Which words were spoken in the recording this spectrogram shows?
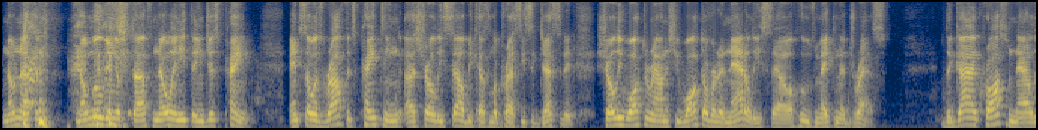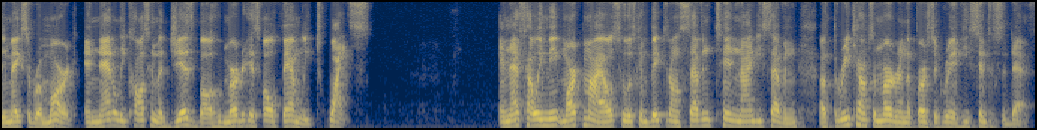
no nothing, no moving of stuff, no anything, just paint. And so as Ralph is painting uh, Shirley's cell because LoPresti suggested it, Shirley walked around and she walked over to Natalie's cell, who's making a dress. The guy across from Natalie makes a remark, and Natalie calls him a jizzball who murdered his whole family twice. And that's how we meet Mark Miles, who was convicted on 7 10 97 of three counts of murder in the first degree, and he's sentenced to death.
